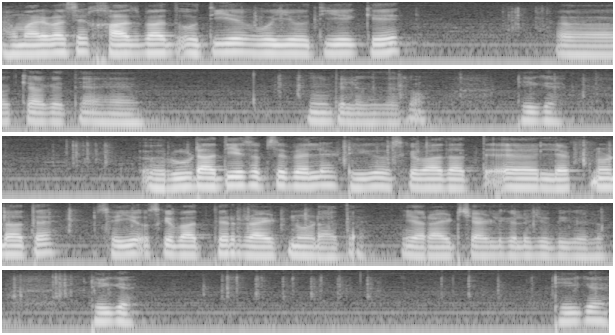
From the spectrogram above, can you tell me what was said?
हमारे पास एक ख़ास बात होती है, वो ये होती है कि क्या कहते हैं, यहीं पे लग देता हूँ, ठीक है। रूट आती है सबसे पहले, ठीक है, उसके बाद आते लेफ़्ट नोड आता है, सही है, उसके बाद फिर राइट नोड आता है, या राइट चाइल्ड कह लो, जो भी कह लो, ठीक है। ठीक है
